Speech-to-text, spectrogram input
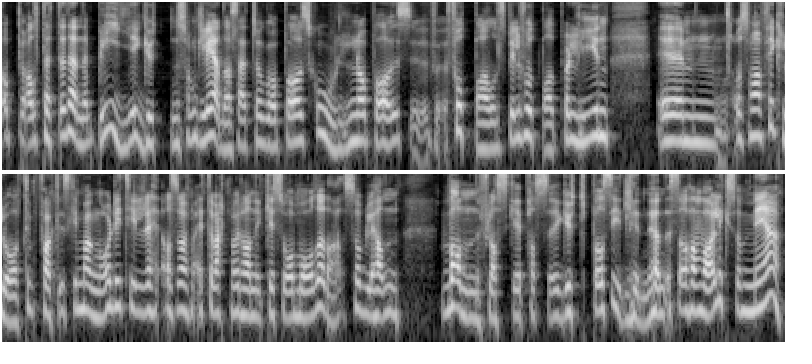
oppi alt dette, denne blide gutten som gleda seg til å gå på skolen og på fotball, spille fotball på Lyn, um, og som han fikk lov til faktisk i mange år. Altså etter hvert når han ikke så målet, da, så ble han vannflaskepassegutt på sidelinjen, så han var liksom med.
